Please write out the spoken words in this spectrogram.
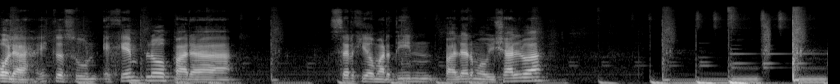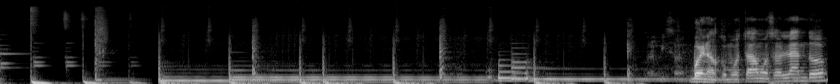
Hola, esto es un ejemplo para Sergio Martín Palermo Villalba. Bueno, como estábamos hablando,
